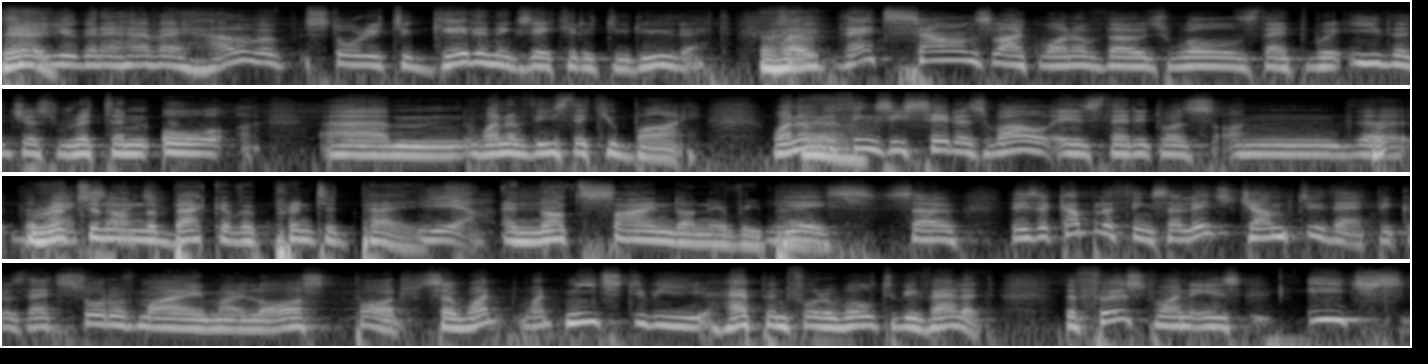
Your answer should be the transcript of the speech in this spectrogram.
Yeah. So you're going to have a hell of a story to get an executor to do that. Uh-huh. So that sounds like one of those wills that were either just written or um, one of these that you buy. One of the things he said as well is that it was on the, the Written on the back of a printed page. Yeah. And not signed on every page. Yes. So there's a couple of things. So let's jump to that because that's sort of my, my last part. So what, what needs to be happen for a will to be valid? The first one is each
